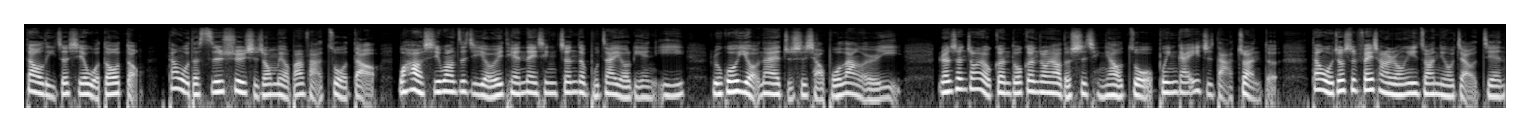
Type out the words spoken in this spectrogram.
道理这些我都懂，但我的思绪始终没有办法做到。我好希望自己有一天内心真的不再有涟漪，如果有，那也只是小波浪而已。人生中有更多更重要的事情要做，不应该一直打转的。但我就是非常容易钻牛角尖，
